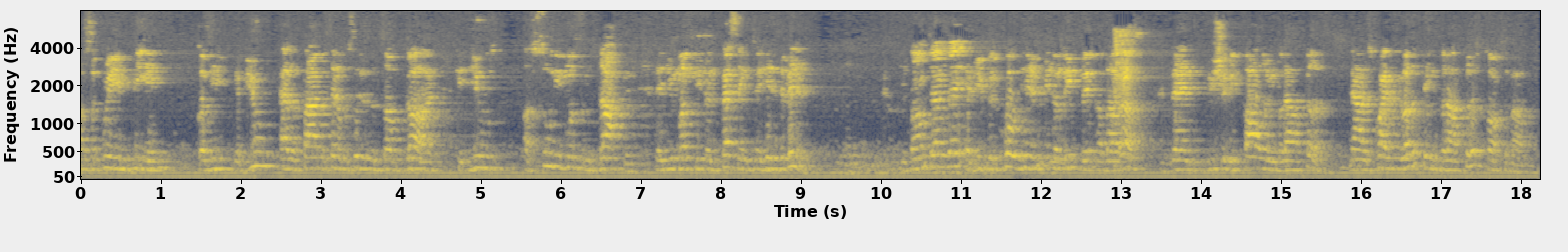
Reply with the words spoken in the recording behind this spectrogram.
a supreme being, because if you, as a five percent of the citizens of God, can use a Sunni Muslim doctrine, then you must be confessing to his divinity. You know what I'm trying to? If you could quote him in a leaflet about us, then you should be following Bilal Phillips. Now, there's quite a few other things Bilal Phillips talks about.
